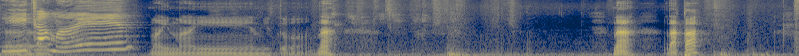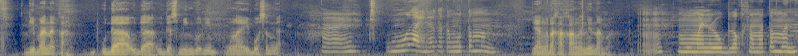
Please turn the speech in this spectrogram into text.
Ika main. main-main gitu. Nah, nah, Raka, gimana kak? Udah udah udah seminggu nih mulai bosen nggak? Hmm, mulai nggak ketemu temen Yang Raka kangenin apa? Hmm, mau main Roblox sama temen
